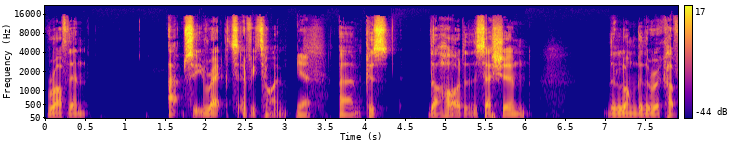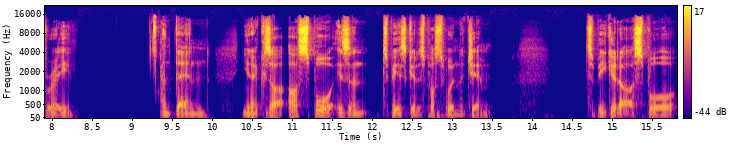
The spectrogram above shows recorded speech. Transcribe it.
Rather than absolutely wrecked every time. Yeah. Um, because the harder the session, the longer the recovery. And then, you know, because our, our sport isn't to be as good as possible in the gym. To be good at our sport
